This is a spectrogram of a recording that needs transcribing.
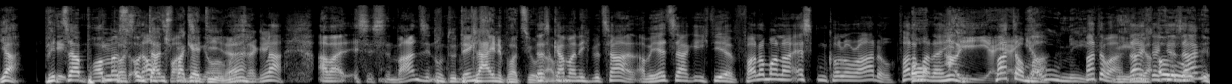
Ja, Pizza, Pommes und dann 20 Spaghetti, Euro, Ist ja ne? klar. Aber es ist ein Wahnsinn. Und du denkst, kleine Portion das aber. kann man nicht bezahlen. Aber jetzt sage ich dir, fahr doch mal nach Aspen, Colorado. Fahr doch Oh, mal dahin. ai, Mach doch mal. oh, nee, Mach doch mal. nee, Soll ich ja, ich dir oh, sagen?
